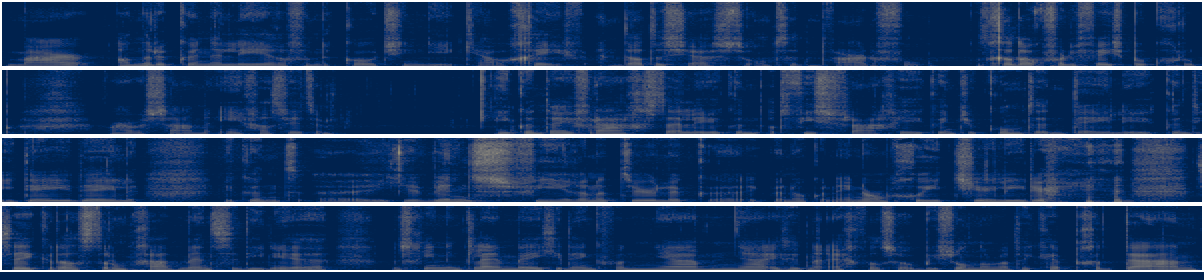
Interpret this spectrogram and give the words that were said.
Maar anderen kunnen leren van de coaching die ik jou geef. En dat is juist ontzettend waardevol. Dat geldt ook voor de Facebookgroep waar we samen in gaan zitten. Je kunt je vragen stellen, je kunt advies vragen, je kunt je content delen, je kunt ideeën delen, je kunt uh, je wins vieren natuurlijk. Uh, ik ben ook een enorm goede cheerleader. Zeker als het erom gaat mensen die uh, misschien een klein beetje denken van ja, ja, is het nou echt wel zo bijzonder wat ik heb gedaan?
